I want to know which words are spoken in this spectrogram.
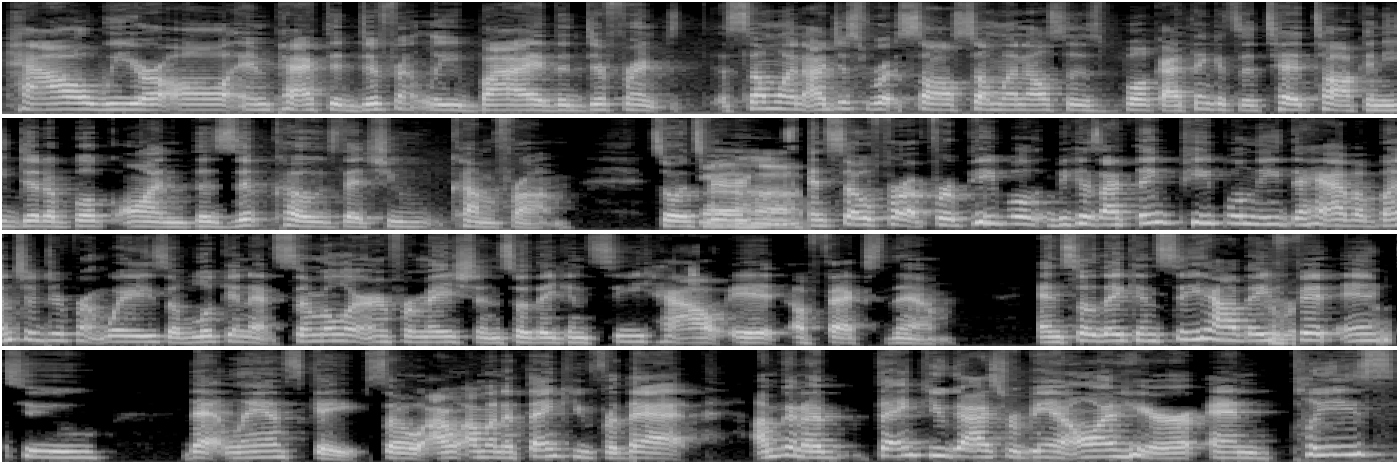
how we are all impacted differently by the different someone i just saw someone else's book. I think it's a ted talk and he did a book on the zip codes that you come from. So it's very uh-huh. and so for for people because i think people need to have a bunch of different ways of looking at similar information so they can see how it affects them. And so they can see how they fit into that landscape. So I, i'm going to thank you for that i'm going to thank you guys for being on here and please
